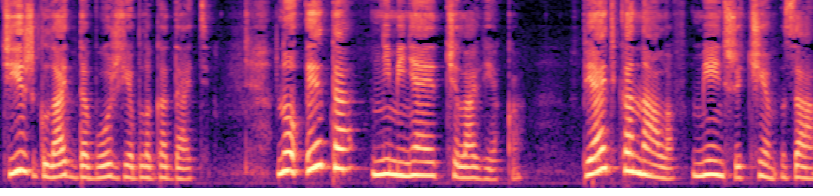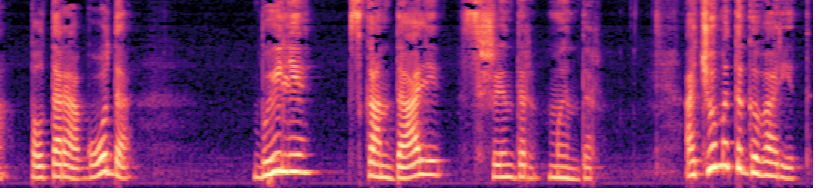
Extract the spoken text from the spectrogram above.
тишь, гладь да Божья благодать. Но это не меняет человека. Пять каналов меньше, чем за полтора года – были в скандале с Шиндр Мындр. О чем это говорит?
